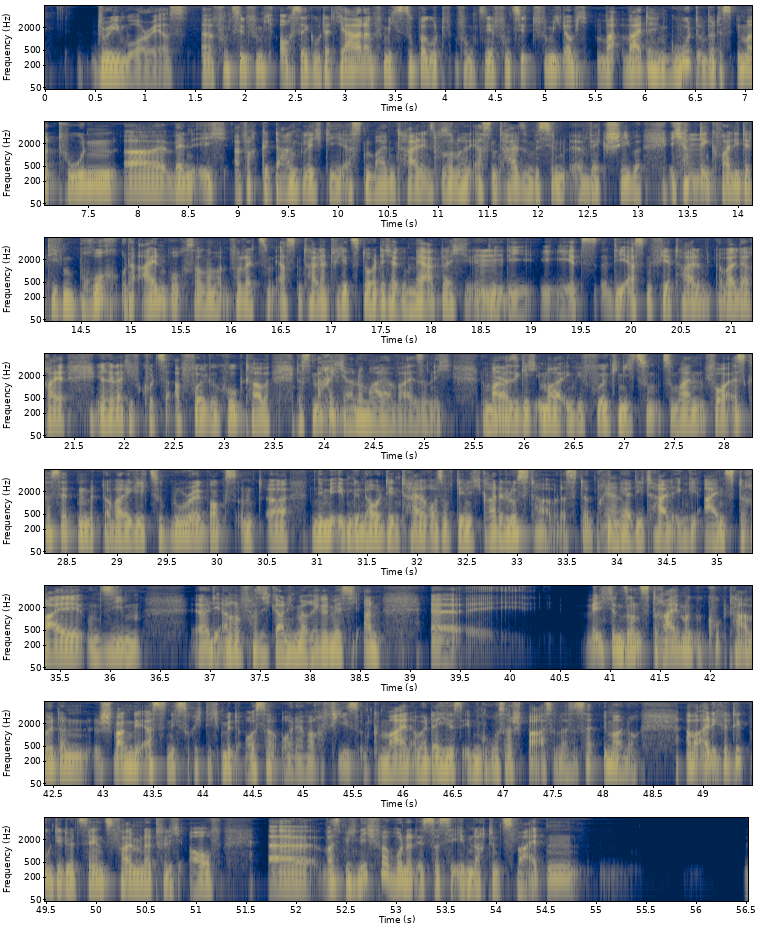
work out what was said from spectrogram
Dream Warriors. Äh, funktioniert für mich auch sehr gut. Hat jahrelang für mich super gut funktioniert. Funktioniert für mich, glaube ich, weiterhin gut und wird es immer tun, äh, wenn ich einfach gedanklich die ersten beiden Teile, insbesondere den ersten Teil, so ein bisschen äh, wegschiebe. Ich habe hm. den qualitativen Bruch oder Einbruch, sagen wir mal, im Vergleich zum ersten Teil natürlich jetzt deutlicher gemerkt, da ich hm. die, die, jetzt die ersten vier Teile mittlerweile der Reihe in relativ kurzer Abfolge geguckt habe. Das mache ich ja normalerweise nicht. Normalerweise ja. gehe ich immer irgendwie, früher ging ich zu, zu meinen VHS-Kassetten, mittlerweile gehe ich zu Blu-ray-Box und und äh, nehme eben genau den Teil raus, auf den ich gerade Lust habe. Das sind dann primär ja. die Teile irgendwie eins, drei und sieben. Äh, die anderen fasse ich gar nicht mehr regelmäßig an. Äh, wenn ich denn sonst drei immer geguckt habe, dann schwang der erste nicht so richtig mit, außer, oh, der war fies und gemein, aber der hier ist eben großer Spaß und das ist er immer noch. Aber all die Kritikpunkte, die du erzählst, fallen mir natürlich auf. Äh, was mich nicht verwundert, ist, dass sie eben nach dem zweiten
